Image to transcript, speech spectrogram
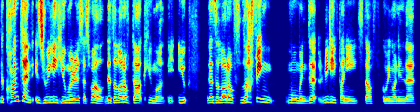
the content is really humorous as well there's a lot of dark humor you there's a lot of laughing moment that really funny stuff going on in there.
